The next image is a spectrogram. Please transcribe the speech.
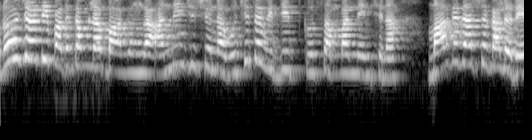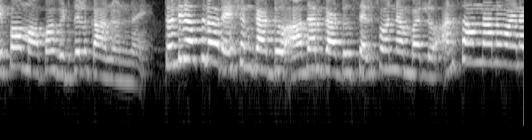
గృహజ్యోతి పథకంలో భాగంగా అందించుచున్న ఉచిత విద్యుత్కు సంబంధించిన మార్గదర్శకాలు రేపో మాపో విడుదల కానున్నాయి. తొలి దశలో ration card Aadhaar card cell phone నంబర్లు అనుసంధానమైన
